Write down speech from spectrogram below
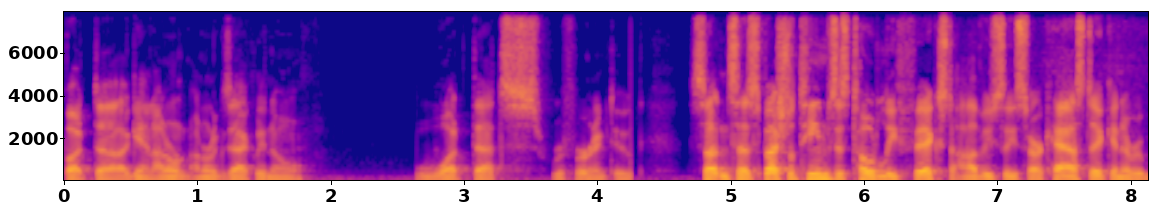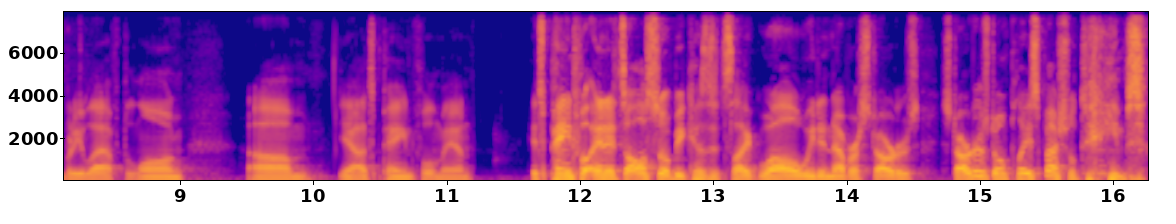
But uh, again, I don't I don't exactly know what that's referring to. Sutton says special teams is totally fixed. Obviously sarcastic, and everybody laughed along. Um, yeah, it's painful, man. It's painful, and it's also because it's like, well, we didn't have our starters. Starters don't play special teams,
